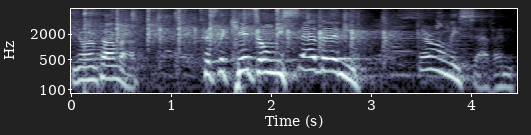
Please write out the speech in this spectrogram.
You know what I'm talking about? Because the kid's only seven. They're only seven.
